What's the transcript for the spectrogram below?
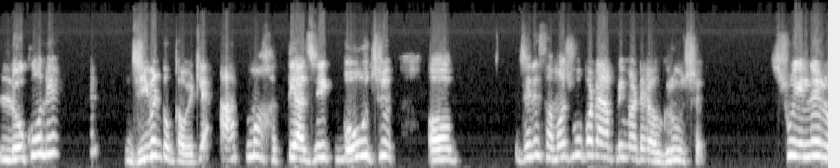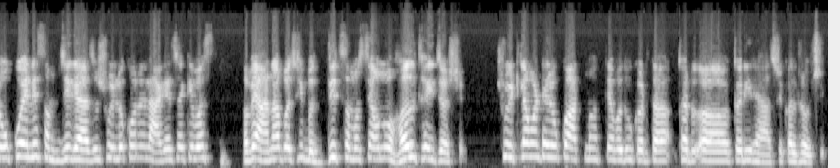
લોકોને જીવન ટૂંકાવું એટલે આત્મહત્યા જે બહુ જ જેને સમજવું પણ આપણી માટે અઘરું છે. શું એને લોકો એને સમજી ગયા છે? શું એ લોકોને લાગે છે કે બસ હવે આના પછી બધી જ સમસ્યાઓનું હલ થઈ જશે? શું એટલા માટે લોકો આત્મહત્યા વધુ કરતા કરી રહ્યા છે, કલરવજી?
